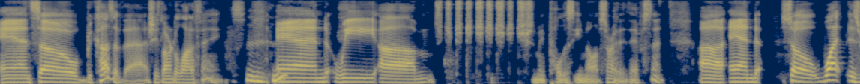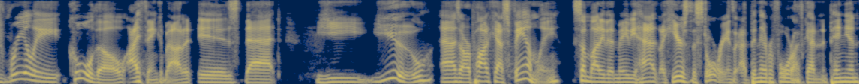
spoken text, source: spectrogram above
And so because of that, she's learned a lot of things. Mm-hmm. and we um let me pull this email up. Sorry they have sent uh and so what is really cool though i think about it is that ye, you as our podcast family somebody that maybe has like here's the story and it's like i've been there before i've got an opinion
